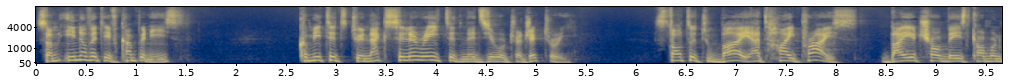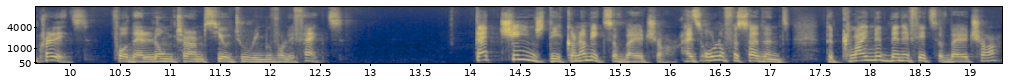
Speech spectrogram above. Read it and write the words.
Some innovative companies committed to an accelerated net zero trajectory, started to buy at high price biochar-based carbon credits for their long-term CO2 removal effects. That changed the economics of biochar, as all of a sudden the climate benefits of biochar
